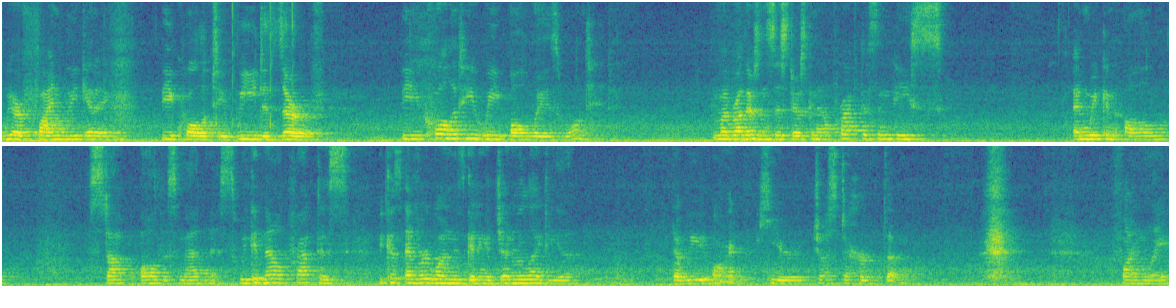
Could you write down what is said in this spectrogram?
we are finally getting the equality we deserve, the equality we always wanted. My brothers and sisters can now practice in peace, and we can all stop all this madness. We can now practice because everyone is getting a general idea that we aren't here just to hurt them. finally,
